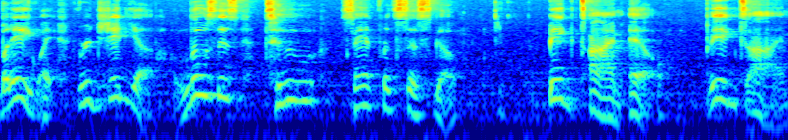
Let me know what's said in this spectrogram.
But anyway, Virginia loses to San Francisco. Big time L. Big time.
